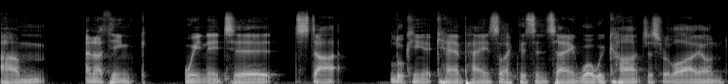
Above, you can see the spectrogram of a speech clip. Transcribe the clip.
Um, and I think we need to start looking at campaigns like this and saying, well, we can't just rely on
